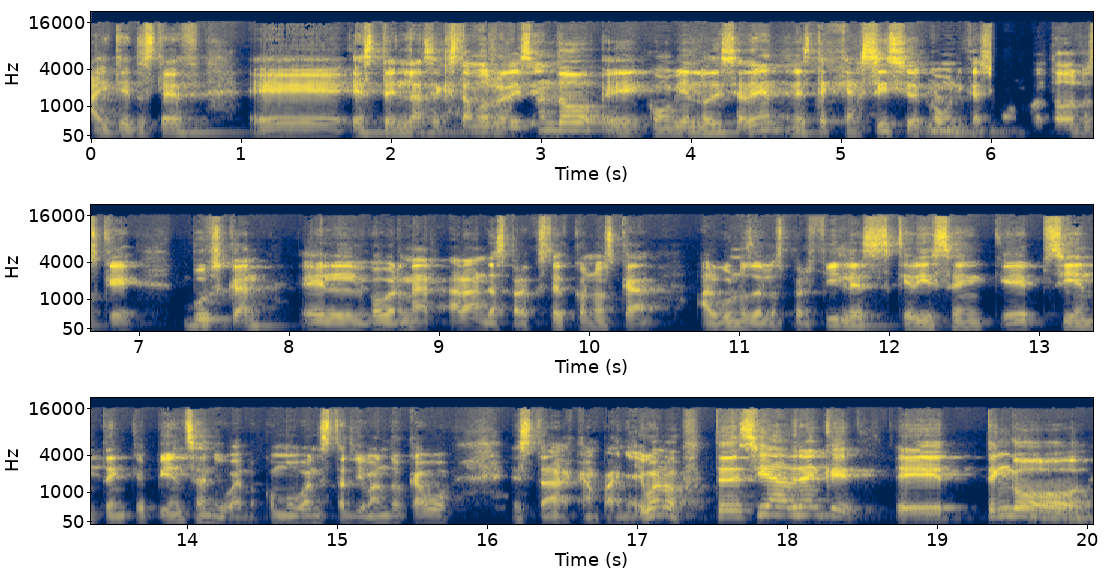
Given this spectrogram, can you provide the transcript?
Ahí tiene usted eh, este enlace que estamos realizando, eh, como bien lo dice Adrián, en este ejercicio de comunicación con todos los que buscan el gobernar Arandas para que usted conozca algunos de los perfiles que dicen, que sienten, que piensan y bueno, cómo van a estar llevando a cabo esta campaña. Y bueno, te decía Adrián que eh, tengo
